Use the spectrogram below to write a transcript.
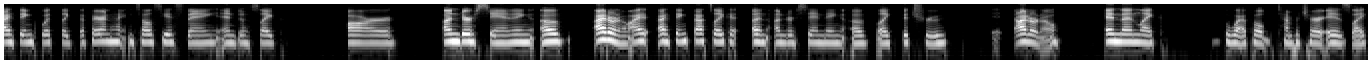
i think with like the fahrenheit and celsius thing and just like our understanding of i don't know i i think that's like a- an understanding of like the truth I- i don't know and then like the wet bulb temperature is like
